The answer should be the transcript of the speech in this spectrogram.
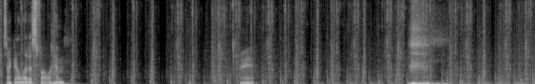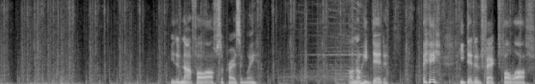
He's not gonna let us follow him. Alright. He did not fall off, surprisingly. Oh no, he did. he did in fact fall off.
